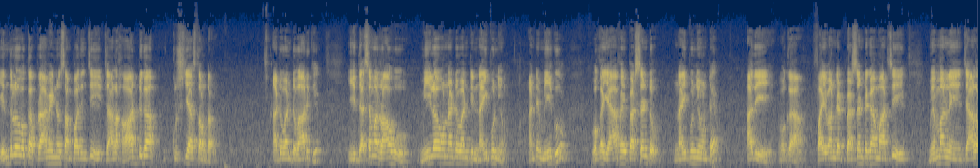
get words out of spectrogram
ఎందులో ఒక ప్రావీణ్యం సంపాదించి చాలా హార్డ్గా కృషి చేస్తూ ఉంటారు. అటువంటి వారికి ఈ దశమ రాహు మీలో ఉన్నటువంటి నైపుణ్యం అంటే మీకు ఒక యాభై పర్సెంట్ నైపుణ్యం ఉంటే అది ఒక ఫైవ్ హండ్రెడ్ పర్సెంట్గా మార్చి మిమ్మల్ని చాలా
